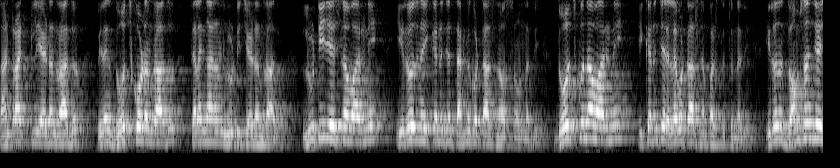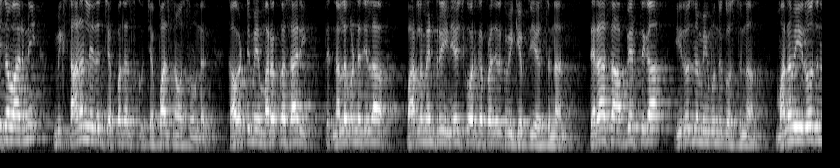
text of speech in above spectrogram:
కాంట్రాక్టులు చేయడం రాదు విధంగా దోచుకోవడం రాదు తెలంగాణను లూటీ చేయడం రాదు. లూటీ చేసిన వారిని ఈ రోజున ఇక్కడి నుంచి తరిమి కొట్టాల్సిన అవసరం ఉన్నది. దోచుకున్న వారిని ఇక్కడి నుంచి వెళ్ళగొట్టాల్సిన పరిస్థితి ఉన్నది. ఈ రోజు ధ్వంసం చేసిన వారిని మీకు స్థానం లేదని చెప్పదలుచుకో చెప్పాల్సిన అవసరం ఉన్నది. కాబట్టి మేము మరొక్కసారి నల్లగొండ జిల్లా పార్లమెంటరీ నియోజకవర్గ ప్రజలకు విజ్ఞప్తి చేస్తున్నాను. తెరాస అభ్యర్థిగా ఈ రోజున మీ ముందుకు వస్తున్నాం. మనం ఈ రోజున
